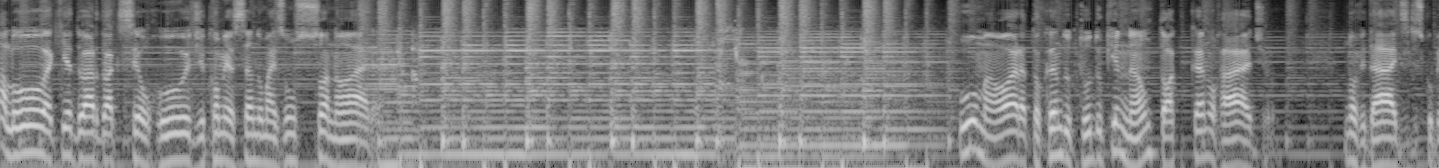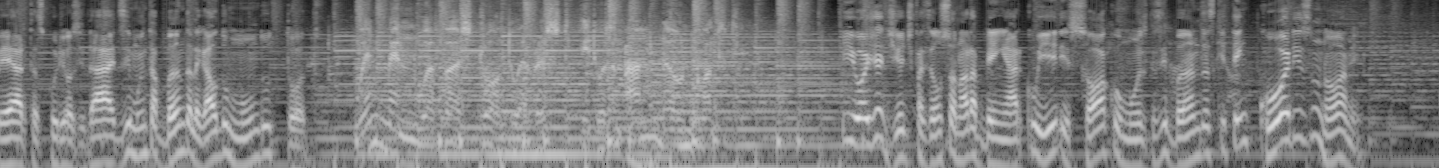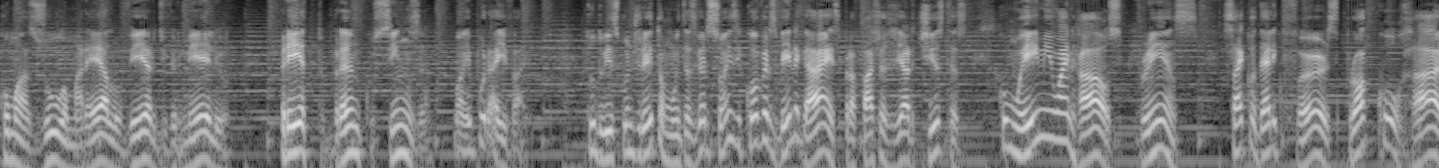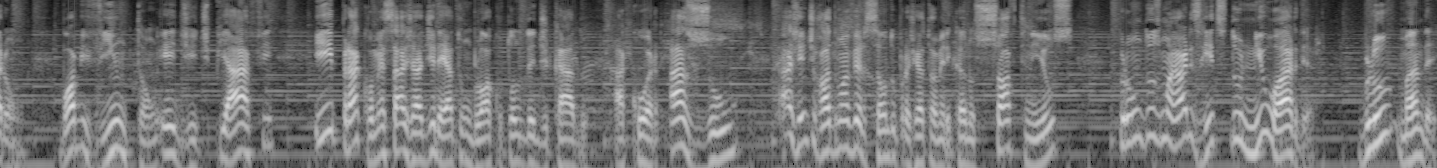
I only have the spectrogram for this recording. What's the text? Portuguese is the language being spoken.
Alô, aqui Eduardo Axel Rude, começando mais um Sonora. Uma hora tocando tudo que não toca no rádio. Novidades, descobertas, curiosidades e muita banda legal do mundo todo. E hoje é dia de fazer um sonora bem arco-íris, só com músicas e bandas que têm cores no nome, como azul, amarelo, verde, vermelho, preto, branco, cinza, bom, e por aí vai. Tudo isso com direito a muitas versões e covers bem legais para faixas de artistas como Amy Winehouse, Prince, Psychedelic Furs, Procol Harum, Bob Vinton, Edith Piaf e, para começar já direto um bloco todo dedicado à cor azul, a gente roda uma versão do projeto americano Soft News para um dos maiores hits do New Order, Blue Monday.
